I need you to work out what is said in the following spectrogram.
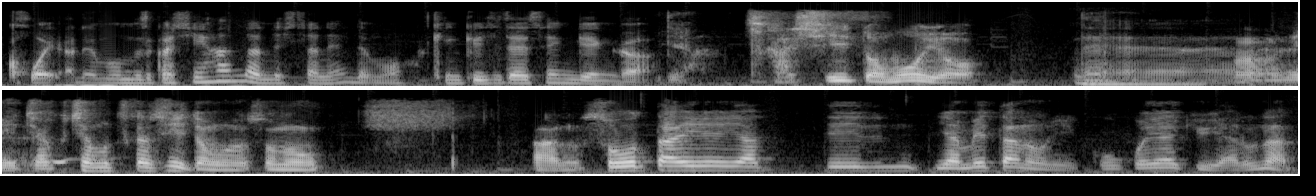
こうやれも難しい判断でしたね、でも、緊急事態宣言が。いや、難しいと思うよ。ねえうん、めちゃくちゃ難しいと思う。その、あの、総体やってる、やめたのに高校野球やるなっ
